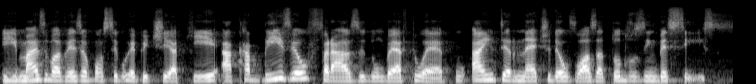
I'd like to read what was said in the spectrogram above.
E mais uma vez eu consigo repetir aqui a cabível frase do Humberto Eco: a internet deu voz a todos os imbecis.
